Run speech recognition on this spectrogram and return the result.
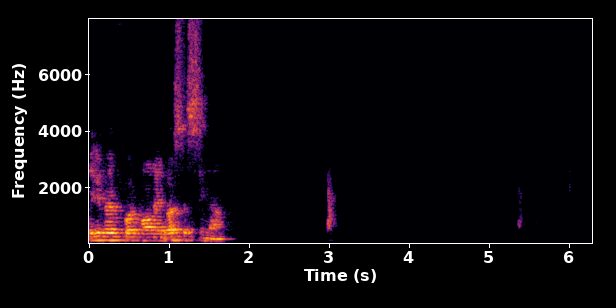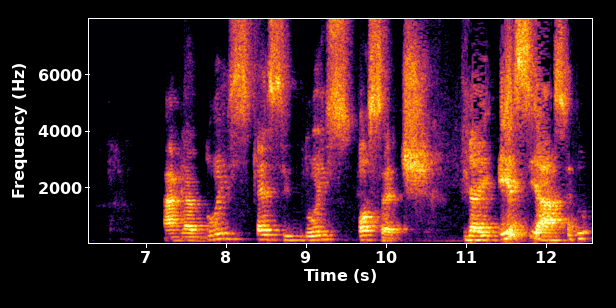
ele vai formar um negócio assim, ó. H2S2O7. E aí, esse ácido,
